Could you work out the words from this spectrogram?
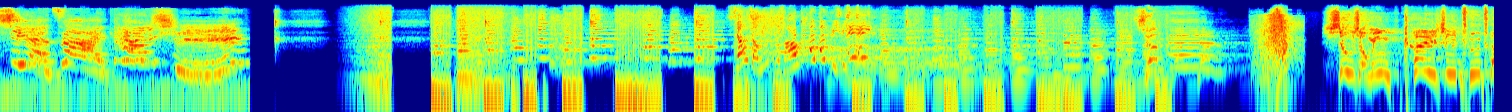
现在开始。小小吐槽，安安比例。小小明开始吐槽。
